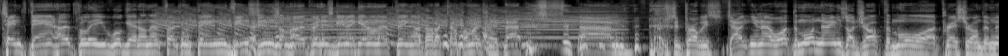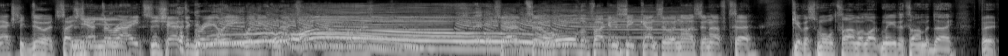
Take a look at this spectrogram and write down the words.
Tenth Dan. Hopefully we'll get on that fucking thing. Vincent's, I'm hoping is gonna get on that thing. I got a compliment with that. Um, I should probably, uh, you know what? The more names I drop, the more uh, pressure on them to actually do it. So shout out yeah, to yeah. Rates and shout out to Greeley. We're getting that boys. Shout out to all the fucking sick cunts who are nice enough to give a small timer like me the time of day. But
